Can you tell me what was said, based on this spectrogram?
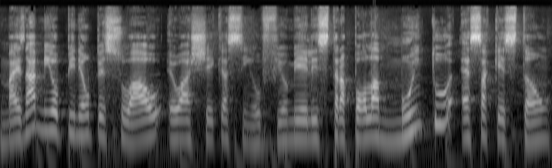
Mas na minha opinião pessoal, eu achei que assim, o filme ele extrapola muito essa questão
